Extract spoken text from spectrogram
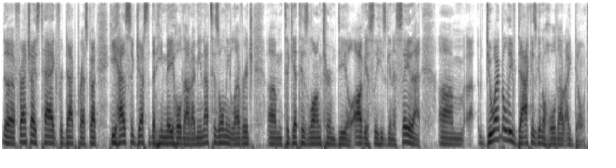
the uh, franchise tag for Dak Prescott, he has suggested that he may hold out. I mean, that's his only leverage um, to get his long term deal. Obviously, he's going to say that. Um, do I believe Dak is going to hold out? I don't.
